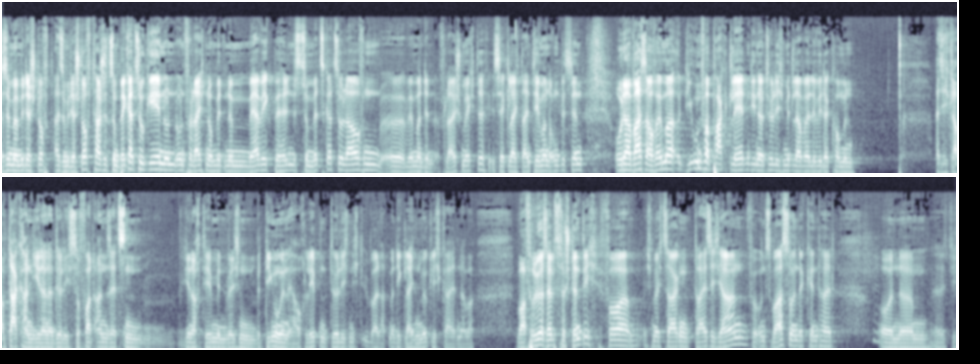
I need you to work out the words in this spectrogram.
sind wir mit der, Stoff, also mit der Stofftasche zum Bäcker zu gehen und, und vielleicht noch mit einem Mehrwegbehältnis zum Metzger zu laufen, äh, wenn man denn Fleisch möchte. Ist ja gleich dein Thema noch ein bisschen. Oder was auch immer. Die unverpackt Läden, die natürlich mittlerweile wieder kommen. Also ich glaube, da kann jeder natürlich sofort ansetzen je nachdem, in welchen Bedingungen er auch lebt, natürlich nicht überall hat man die gleichen Möglichkeiten, aber war früher selbstverständlich, vor, ich möchte sagen, 30 Jahren. Für uns war es so in der Kindheit. Und ähm, die,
